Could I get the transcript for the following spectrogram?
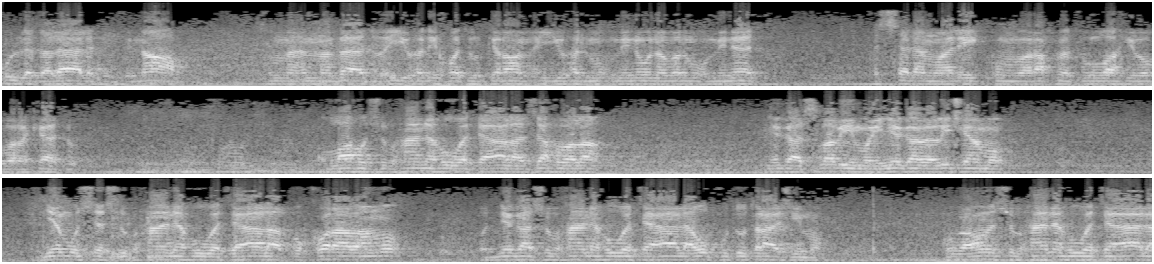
كل دلالة في النار. ثم أما بعد أيها الإخوة الكرام أيها المؤمنون والمؤمنات السلام عليكم ورحمة الله وبركاته. الله سبحانه وتعالى زهولا njega slavimo i njega njemu se subhanahu wa ta'ala pokoravamo od njega subhanahu wa ta'ala uputu tražimo. Koga on subhanahu wa ta'ala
